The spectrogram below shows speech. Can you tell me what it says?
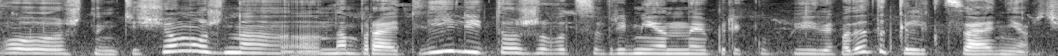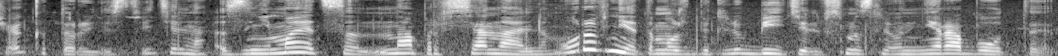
э, что-нибудь еще можно э, набрать. Лилии тоже вот современные прикупили. Вот это коллекционер, человек, который действительно занимается на профессиональном уровне. Это может быть любитель, в смысле он не работает.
